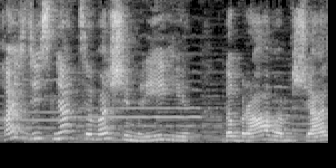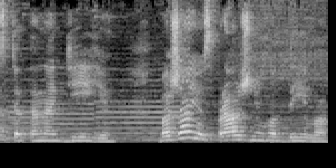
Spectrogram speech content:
хай здійсняться ваші мрії, добра вам, щастя та надії. Бажаю справжнього дива,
